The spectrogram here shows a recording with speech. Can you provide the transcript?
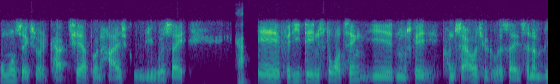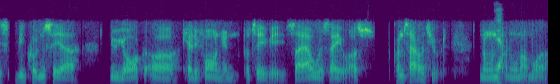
homoseksuel karakter på en high school i USA, Ja. Øh, fordi det er en stor ting i et måske konservativt USA. Selvom vi, vi kun ser New York og Kalifornien på tv, så er USA jo også konservativt nogen ja. på nogle områder.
